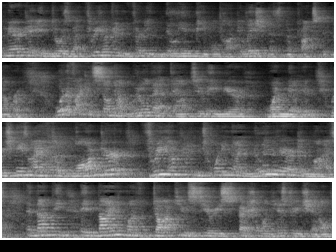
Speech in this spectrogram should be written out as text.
America endures about 330 million people population. That's an approximate number. What if I could somehow whittle that down to a mere 1 million, which means I have to launder 329 million American lives and not be a nine-month docu-series special on History Channel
